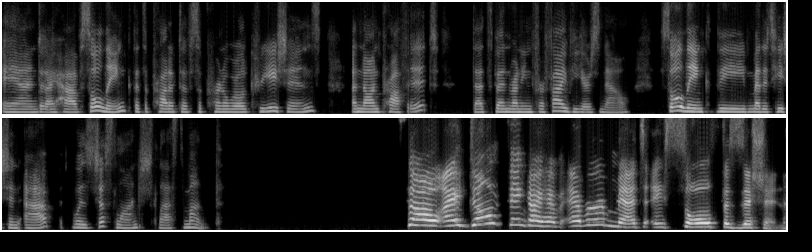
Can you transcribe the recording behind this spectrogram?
And I have SoulLink, that's a product of Supernal World Creations, a nonprofit that's been running for five years now. SoulLink, the meditation app, was just launched last month. So I don't think I have ever met a soul physician.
